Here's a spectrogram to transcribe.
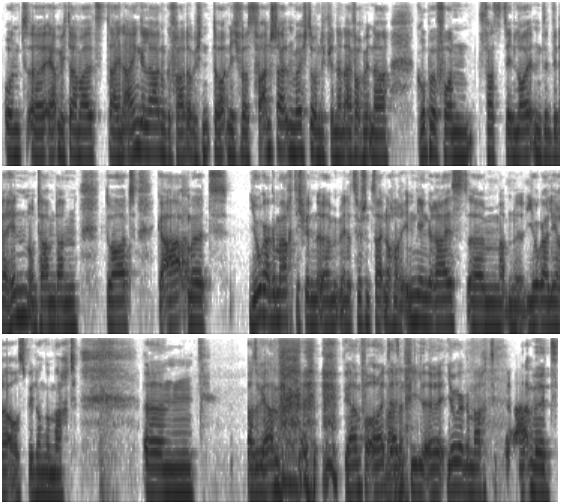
Und äh, er hat mich damals dahin eingeladen und gefragt, ob ich dort nicht was veranstalten möchte. Und ich bin dann einfach mit einer Gruppe von fast zehn Leuten sind wir dahin und haben dann dort geatmet, Yoga gemacht. Ich bin ähm, in der Zwischenzeit noch nach Indien gereist, ähm, habe eine Yogalehrerausbildung gemacht. Ähm, also wir haben wir haben vor Ort Wahnsinn. dann viel äh, Yoga gemacht, geatmet,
